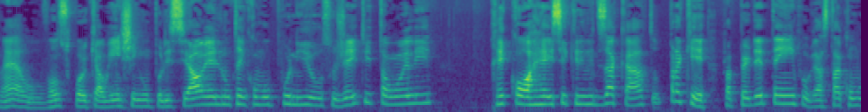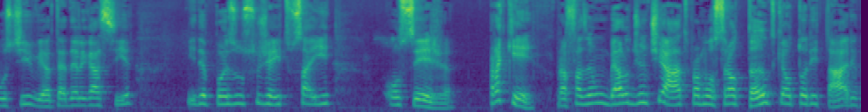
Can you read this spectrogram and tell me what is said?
né? vamos supor que alguém xinga um policial e ele não tem como punir o sujeito, então ele recorre a esse crime de desacato para quê? Para perder tempo, gastar combustível, ir até a delegacia e depois o sujeito sair. Ou seja, para quê? Para fazer um belo de um teatro, para mostrar o tanto que é autoritário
